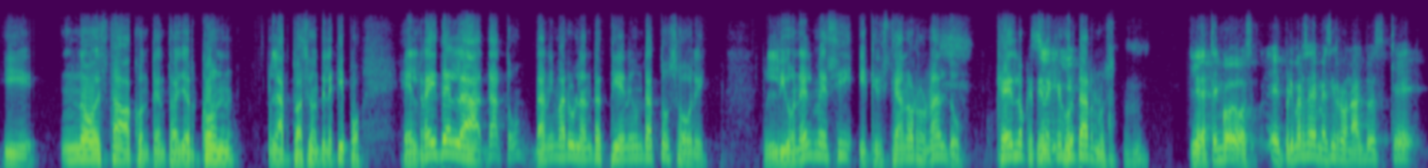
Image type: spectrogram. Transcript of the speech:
y no estaba contento ayer con la actuación del equipo. El rey del dato, Dani Marulanda, tiene un dato sobre Lionel Messi y Cristiano Ronaldo. ¿Qué es lo que tiene que contarnos? Le tengo dos. El primero de Messi y Ronaldo es que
